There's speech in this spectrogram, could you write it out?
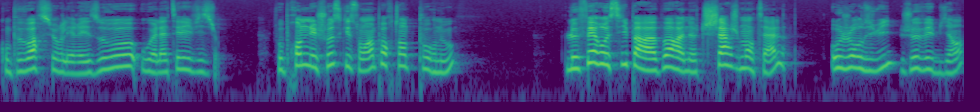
qu'on peut voir sur les réseaux ou à la télévision. Il faut prendre les choses qui sont importantes pour nous, le faire aussi par rapport à notre charge mentale, Aujourd'hui, je vais bien,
